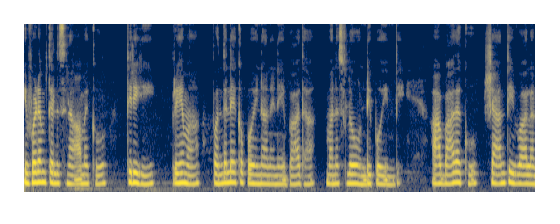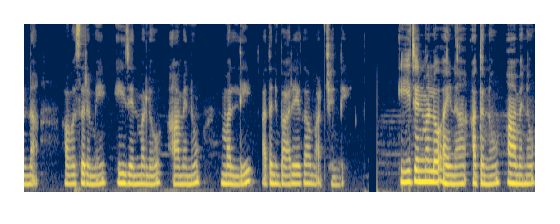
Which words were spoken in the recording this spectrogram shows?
ఇవ్వడం తెలిసిన ఆమెకు తిరిగి ప్రేమ పొందలేకపోయినాననే బాధ మనసులో ఉండిపోయింది. ఆ బాధకు శాంతి ఇవ్వాలన్న అవసరమే ఈ జన్మలో ఆమెను మళ్ళీ అతని భార్యగా మార్చింది. ఈ జన్మలో అయినా అతను ఆమెను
